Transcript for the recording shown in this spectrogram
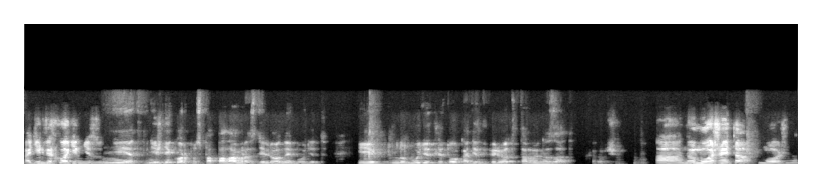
Один вверху, один внизу. Нет, нижний корпус пополам разделенный будет. И ну, будет литок один вперед, второй назад. Короче. Ага, ну можно и так, можно.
